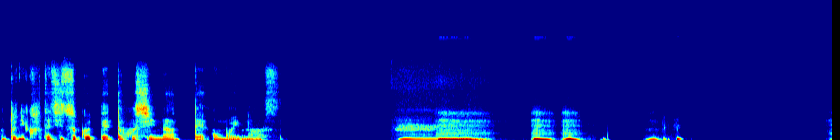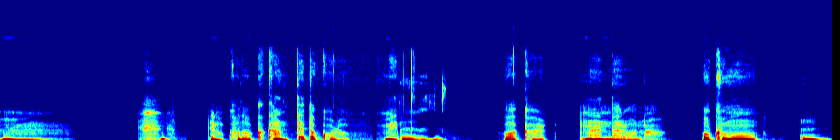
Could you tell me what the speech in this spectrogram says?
本当に形作っていってほしいなって思います。ううんんうん。うん。うん。でも孤独感ってところめっうん。わかる。なんだろうな。僕もうん。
